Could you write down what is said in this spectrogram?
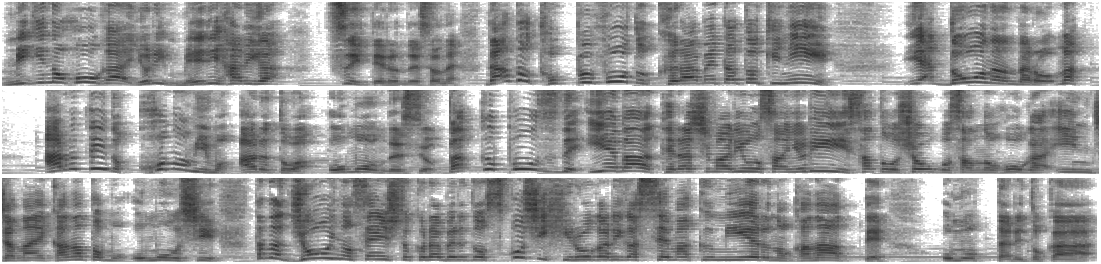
右の方がよりメリハリがついてるんですよね。で、あとトップ4と比べた時に、いや、どうなんだろう。まあ、ある程度好みもあるとは思うんですよ。バックポーズで言えば、寺島亮さんより佐藤翔吾さんの方がいいんじゃないかなとも思うし、ただ上位の選手と比べると少し広がりが狭く見えるのかなって思ったりとか、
